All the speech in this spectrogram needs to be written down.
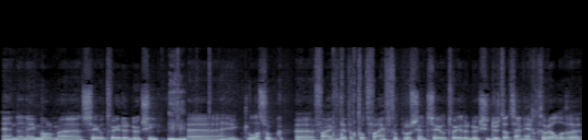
en een enorme CO2-reductie. Eh, ik las ook eh 35 tot 50 procent CO2-reductie, dus dat zijn echt geweldige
